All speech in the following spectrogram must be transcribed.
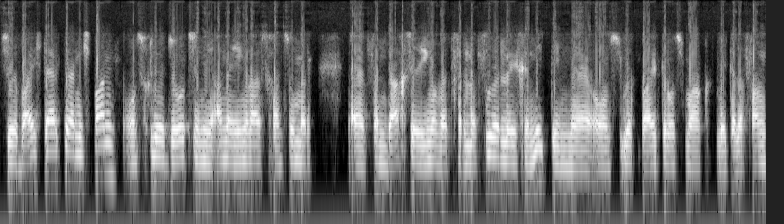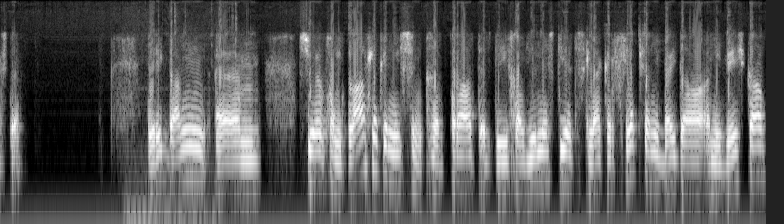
So baie sterkte aan die span. Ons glo George en die ander hengelaars gaan sommer uh, vandag se hengel wat vir hulle voorlê geniet en uh, ons ook baie trots maak met hulle vangste. Dit dan ehm um, so van die plaaslike nuus gepraat is die galjoene steeds lekker fliks aan die byt daar in die Weskaap.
